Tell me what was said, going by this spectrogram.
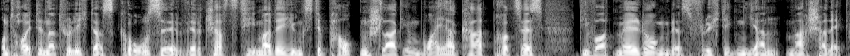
Und heute natürlich das große Wirtschaftsthema, der jüngste Paukenschlag im Wirecard-Prozess, die Wortmeldung des flüchtigen Jan Marschalek.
